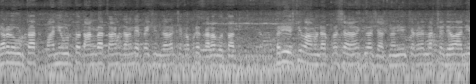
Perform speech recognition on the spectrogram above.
दगड उडतात पाणी उडतात. अंगात चांगले चांगले पॅसेंजरांचे कपडे खराब होतात. तरी एस टी महामंडळ प्रशासनाने किंवा शासनाने याच्याकडे लक्ष द्यावं आणि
